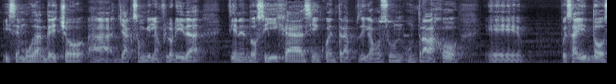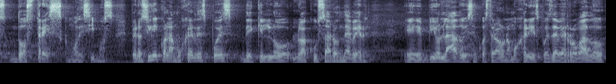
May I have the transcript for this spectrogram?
y se mudan, de hecho, a Jacksonville, en Florida. Tienen dos hijas y encuentra, pues, digamos, un, trabajo... Eh, pues ahí dos, dos, tres, como decimos. Pero sigue con la mujer después de que lo, lo acusaron de haber eh, violado y secuestrado a una mujer y después de haber robado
